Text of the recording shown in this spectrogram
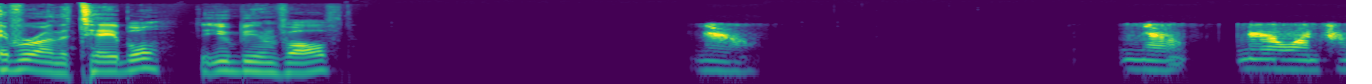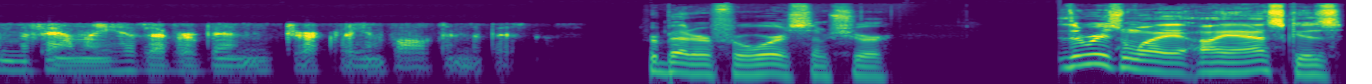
ever on the table that you'd be involved? No. No. No one from the family has ever been directly involved in the business. for better or for worse, I'm sure. The reason why I ask is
